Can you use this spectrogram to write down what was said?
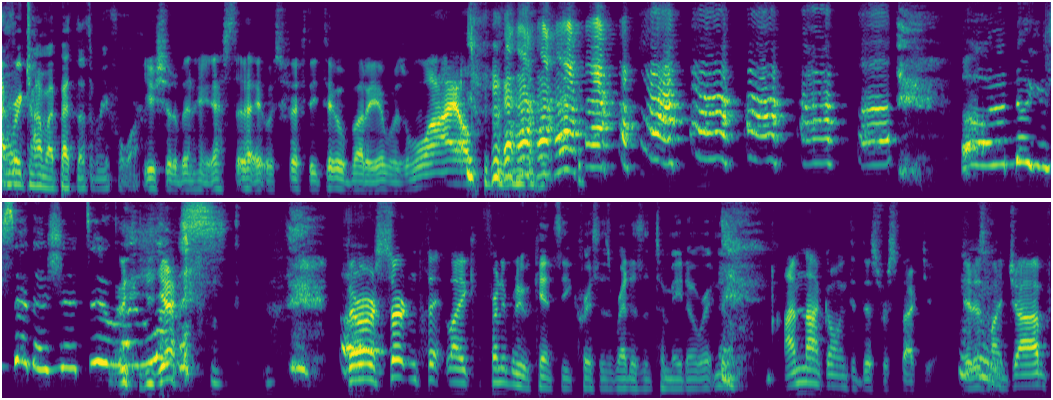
Every time I bet the three four. You should have been here yesterday. It was 52, buddy. It was wild. and i know you said that shit too and I yes. There Uh, are certain things like For anybody who can't see, Chris is red as a tomato right now. I'm not going to disrespect you. It is my job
